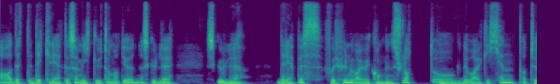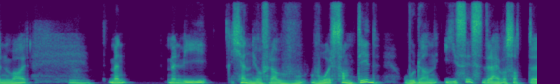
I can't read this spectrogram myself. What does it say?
av dette dekretet som gikk ut om at jødene skulle, skulle drepes, for hun var jo i kongens slott, og det var ikke kjent at hun var Mm. men, men vi kjenner jo fra vår samtid hvordan ISIS dreiv og satte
